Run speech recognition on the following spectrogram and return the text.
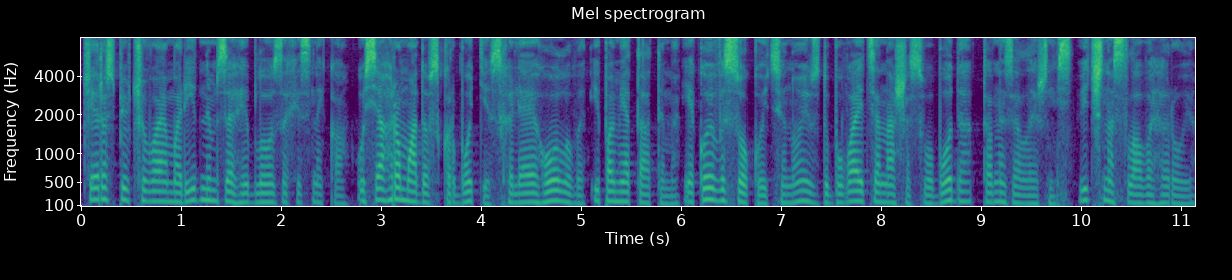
Щиро співчуваємо рідним загиблого захисника. Уся громада в скорботі схиляє голови і пам'ятатиме, якою високою ціною здобувається наша свобода та незалежність. Вічна слава герою.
